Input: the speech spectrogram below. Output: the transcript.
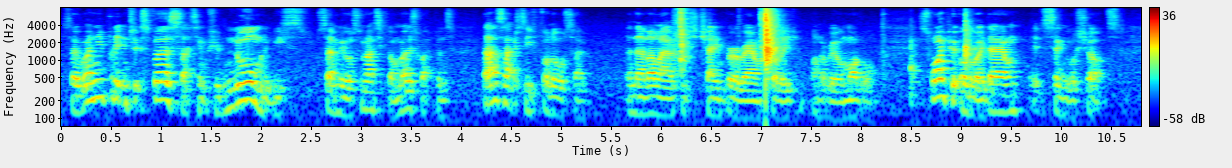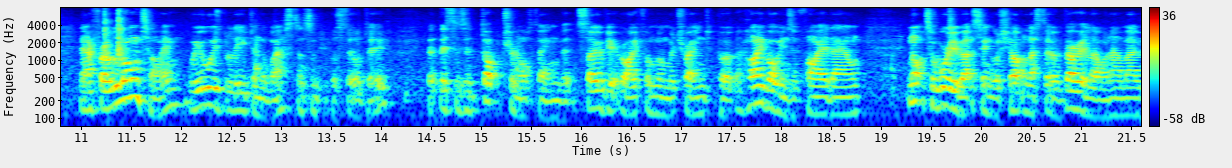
So when you put it into its first setting, which would normally be semi-automatic on most weapons, that's actually full auto, and that allows you to chamber around fully on a real model. Swipe it all the way down, it's single shots. Now for a long time, we always believed in the West, and some people still do, that this is a doctrinal thing, that Soviet riflemen were trained to put high volumes of fire down, not to worry about single shot unless they were very low on ammo,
